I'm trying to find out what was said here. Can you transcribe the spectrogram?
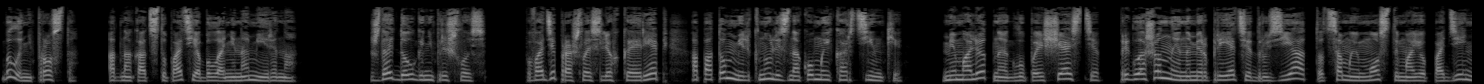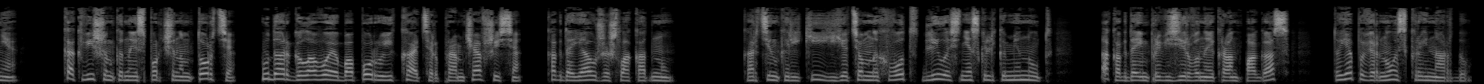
Было непросто. Однако отступать я была не намерена. Ждать долго не пришлось. По воде прошлась легкая рябь, а потом мелькнули знакомые картинки. Мимолетное глупое счастье, приглашенные на мероприятие друзья, тот самый мост и мое падение. Как вишенка на испорченном торте, удар головой об опору и катер, промчавшийся, когда я уже шла ко дну. Картинка реки и ее темных вод длилась несколько минут, а когда импровизированный экран погас, то я повернулась к Рейнарду.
